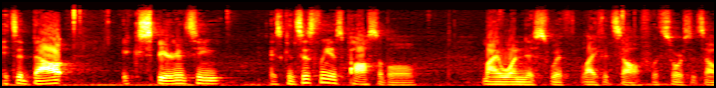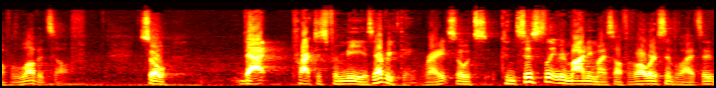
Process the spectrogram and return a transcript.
it's about experiencing as consistently as possible my oneness with life itself, with source itself, with love itself. So that practice for me is everything, right? So it's consistently reminding myself, if I were to simplify it, so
